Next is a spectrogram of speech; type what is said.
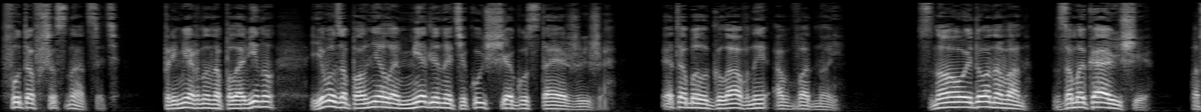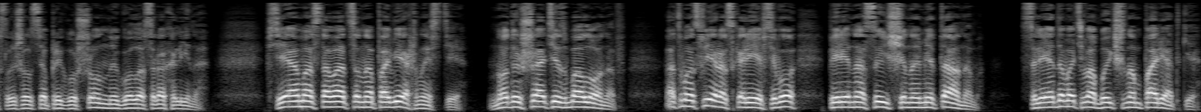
футов шестнадцать. Примерно наполовину его заполняла медленно текущая густая жижа. Это был главный обводной. — Сноу и Донован, замыкающие! — послышался приглушенный голос Рахлина. Всем оставаться на поверхности, но дышать из баллонов. Атмосфера, скорее всего, перенасыщена метаном. Следовать в обычном порядке.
